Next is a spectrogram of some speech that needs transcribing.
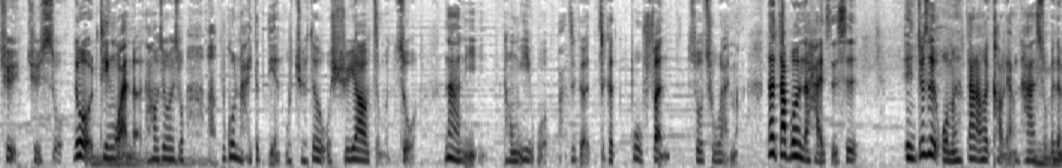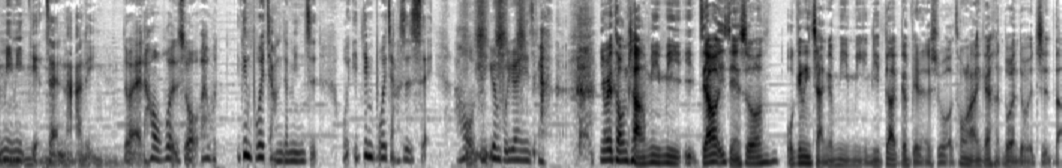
去去说。如果我听完了，然后就会说啊，不过哪一个点我觉得我需要怎么做，那你同意我把这个这个部分说出来嘛？那大部分的孩子是。嗯，就是我们当然会考量他所谓的秘密点在哪里，对，然后或者说，哎，我一定不会讲你的名字，我一定不会讲是谁，然后你愿不愿意？因为通常秘密，只要一姐说，我跟你讲一个秘密，你不要跟别人说，通常应该很多人都会知道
